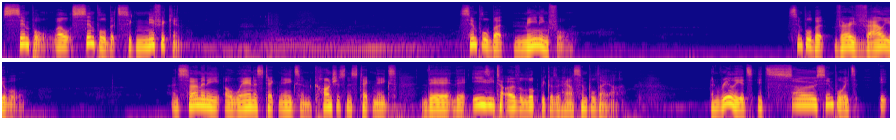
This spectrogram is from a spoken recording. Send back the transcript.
simple. Well, simple but significant. Simple but meaningful. Simple but very valuable. And so many awareness techniques and consciousness techniques, they're, they're easy to overlook because of how simple they are. And really, it's, it's so simple. It's it,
